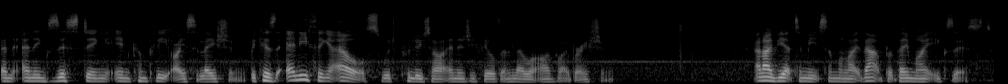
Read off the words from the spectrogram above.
and, and existing in complete isolation, because anything else would pollute our energy field and lower our vibration. And I've yet to meet someone like that, but they might exist.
